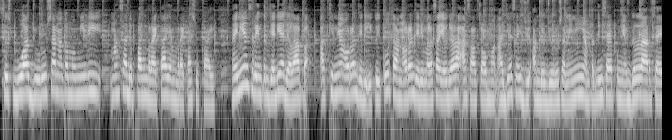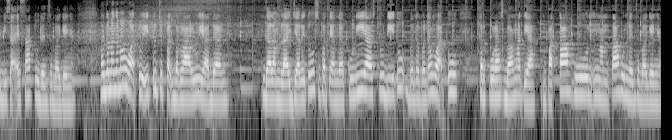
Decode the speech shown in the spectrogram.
sebuah jurusan atau memilih masa depan mereka yang mereka sukai. Nah ini yang sering terjadi adalah akhirnya orang jadi ikut-ikutan, orang jadi merasa ya udahlah asal comot aja saya ju ambil jurusan ini, yang penting saya punya gelar, saya bisa S1 dan sebagainya. Nah teman-teman waktu itu cepat berlalu ya dan dalam belajar itu seperti anda kuliah, studi itu benar-benar waktu terkuras banget ya, 4 tahun, 6 tahun dan sebagainya.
